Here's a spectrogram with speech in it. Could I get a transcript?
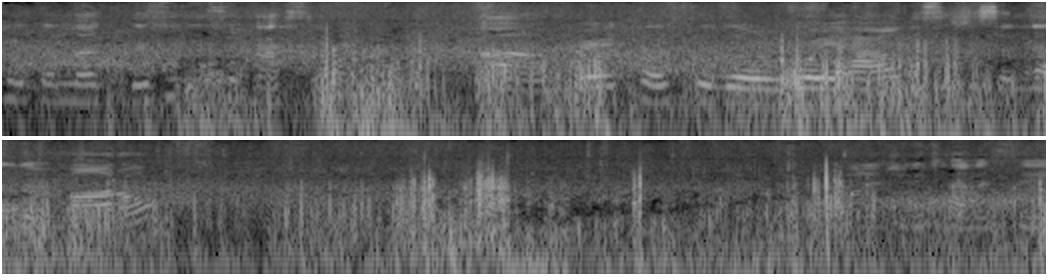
take a look. This is Augusta. Um, very close to the Royale. This is just another model. I wanted you to kind of see.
